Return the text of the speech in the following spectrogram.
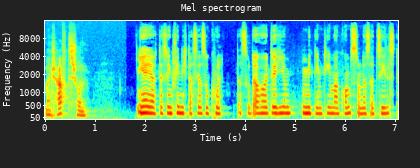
man schafft's schon. Ja, ja, deswegen finde ich das ja so cool, dass du da heute hier mit dem Thema kommst und das erzählst.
